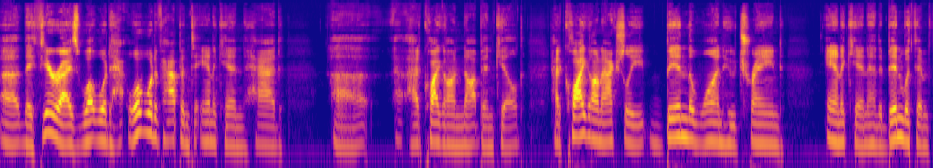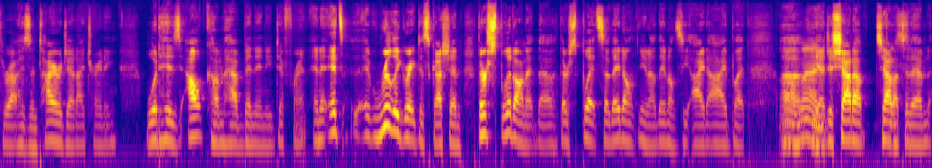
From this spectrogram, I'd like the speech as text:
uh, they theorize what would ha- what would have happened to Anakin had uh, had Qui Gon not been killed. Had Qui Gon actually been the one who trained Anakin had been with him throughout his entire Jedi training, would his outcome have been any different? And it's a really great discussion. They're split on it though. They're split, so they don't, you know, they don't see eye to eye. But uh, Oh, yeah, just shout out, shout out to them.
